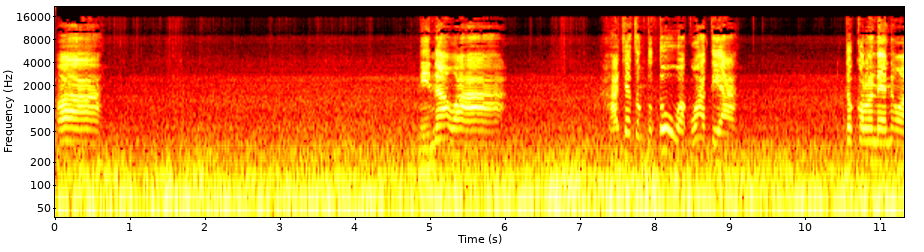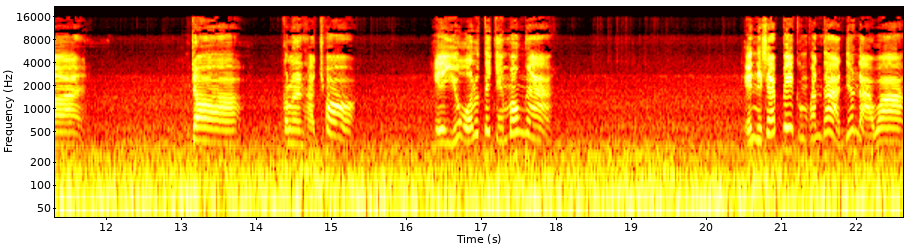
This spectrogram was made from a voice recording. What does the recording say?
à nè nào à hả chắc trong tụ tụ à quá tiệt tôi còn nên à cho còn là hả cho cái yếu ở lúc tới chẳng mong à em này sẽ bé cùngพันธะเดี๋ยวด่าว่าจะเต็มปล่อยหาแต่ปะโคชิเตาได้เฉยจะจะปรหาจะสองเท่ NSP cũng phân thân nhưng đã và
